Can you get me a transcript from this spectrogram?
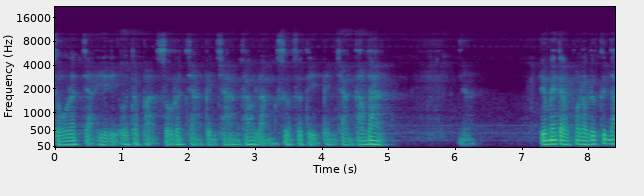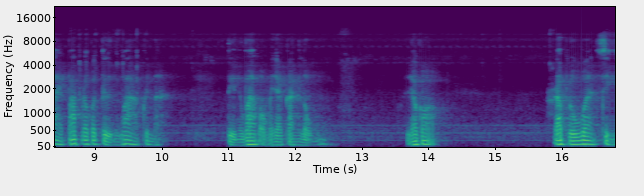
โสรจะฮิริโอตปะโสรจะเป็นช้างเท้าหลังส่วนสติเป็นช้างเท้าด้านหรือแม้แต่พอเราลึกขึ้นได้ปั๊บเราก็ตื่นว่าขึ้นมา ตื่นว่าออกมาจากการหลง แล้วก็ รับรู้ว่าสิ่ง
